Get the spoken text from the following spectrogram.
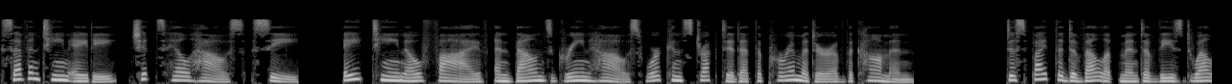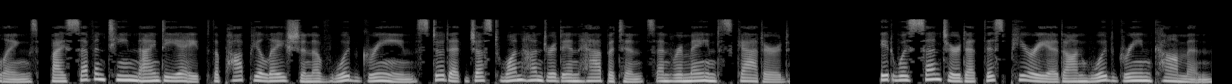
1780, Chitts Hill House c. 1805 and Bounds Green House were constructed at the perimeter of the common. Despite the development of these dwellings, by 1798 the population of Wood Green stood at just 100 inhabitants and remained scattered. It was centred at this period on Wood Green Common.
